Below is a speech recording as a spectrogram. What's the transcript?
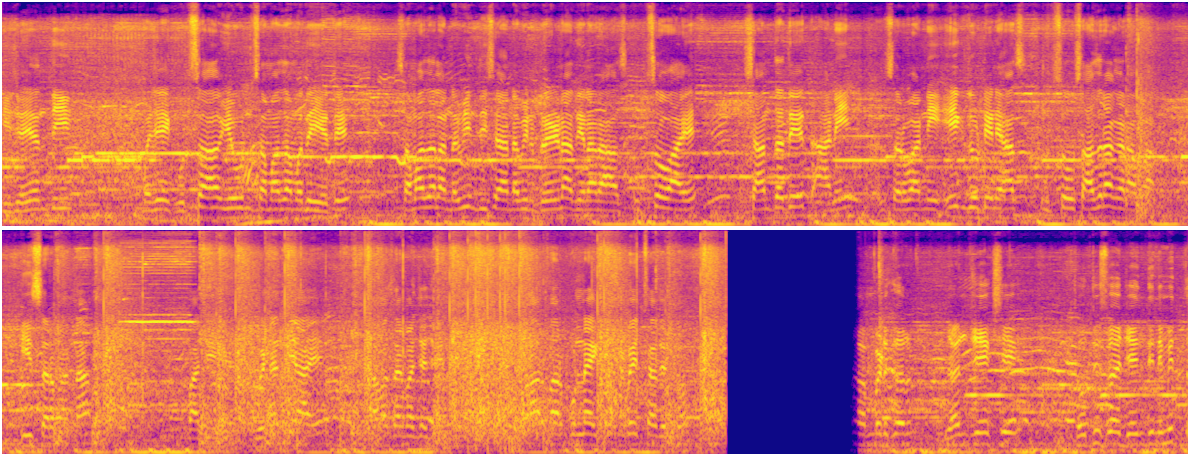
ही जयंती म्हणजे एक उत्साह घेऊन समाजामध्ये येते. समाजाला नवीन दिशा नवीन प्रेरणा देणारा हा उत्सव आहे. शांततेत आणि सर्वांनी एकजुटीने हा उत्सव साजरा करावा. ही सर्वांना माझी विनंती आहे. बाबासाहेबांच्या जयंती फार फार पुन्हा एकदा शुभेच्छा देतो. आंबेडकर यांची एकशे चौतीसव्या जयंतीनिमित्त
